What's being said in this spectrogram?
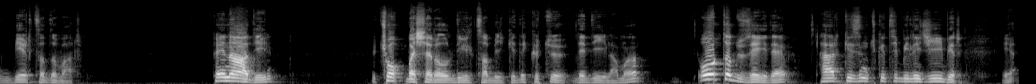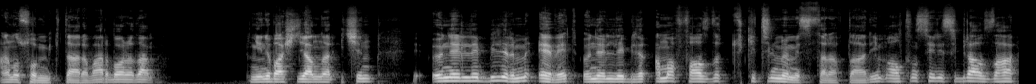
bir tadı var. Fena değil. Çok başarılı değil tabii ki de, kötü de değil ama. Orta düzeyde herkesin tüketebileceği bir e, anason miktarı var. Bu arada yeni başlayanlar için e, önerilebilir mi? Evet önerilebilir ama fazla tüketilmemesi taraftarıyım. Altın serisi biraz daha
